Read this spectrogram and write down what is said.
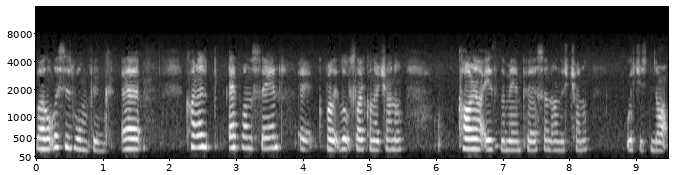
Well this is one thing. Uh, Connor everyone's saying uh, well it looks like on the channel Connor is the main person on this channel which is not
